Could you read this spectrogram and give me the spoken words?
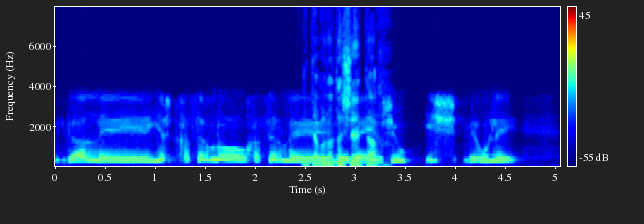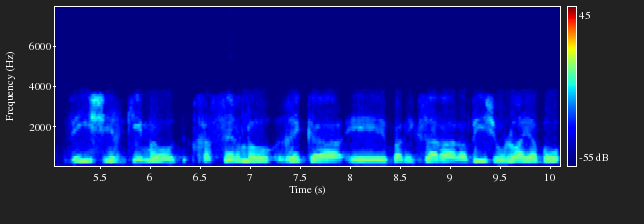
בגלל, אה, יש, חסר לו, חסר ל... למאיר השטח. שהוא איש מעולה ואיש ערכי מאוד, חסר לו רקע אה, במגזר הערבי שהוא לא היה בו,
